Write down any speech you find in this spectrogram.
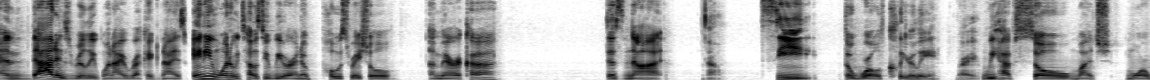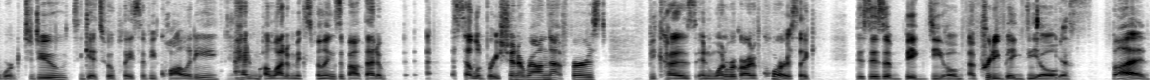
And that is really when I recognize anyone who tells you we are in a post racial America does not No. see the world clearly. Right. We have so much more work to do to get to a place of equality. I had a lot of mixed feelings about that, a, a celebration around that first, because in one regard, of course, like This is a big deal, a pretty big deal. Yes. But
